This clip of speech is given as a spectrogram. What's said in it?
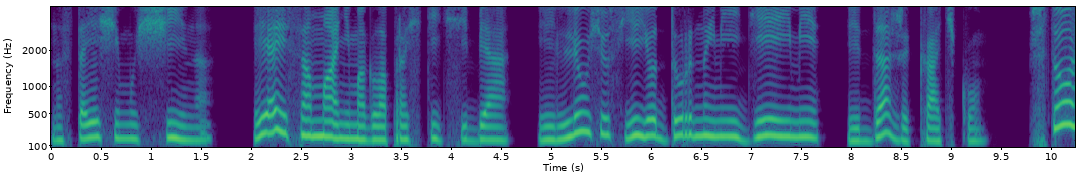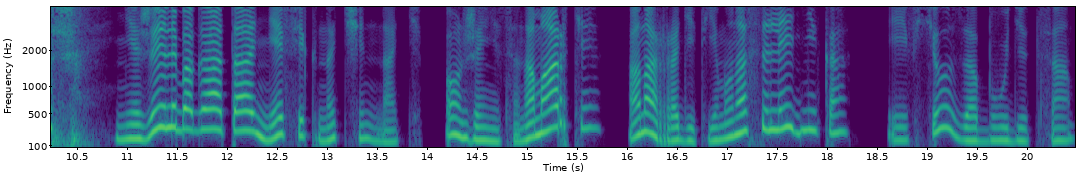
настоящий мужчина. Я и сама не могла простить себя, и Люсю с ее дурными идеями, и даже Катьку. Что ж, не жили богато, нефиг начинать. Он женится на Марте, она родит ему наследника, и все забудется.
